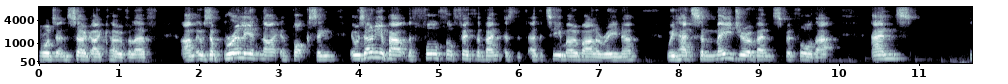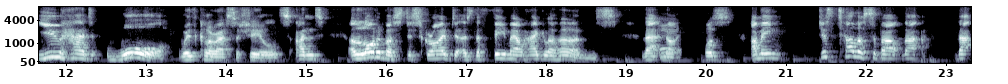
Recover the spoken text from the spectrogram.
Ward and Sergei Kovalev. Um, it was a brilliant night of boxing. It was only about the fourth or fifth event as the, at the T-Mobile Arena. We'd had some major events before that, and you had war with Claressa Shields, and a lot of us described it as the female Hagler Hearns that night. Was I mean, just tell us about that that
